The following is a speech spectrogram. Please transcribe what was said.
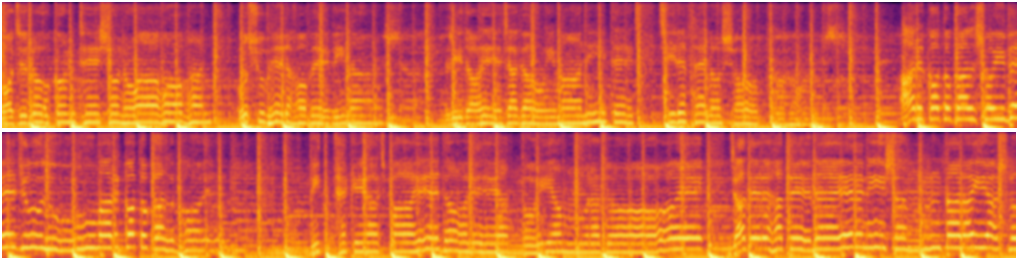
বজ্র কণ্ঠে শোনো আহ্বান অশুভের হবে বিনাশ। হৃদয়ে জাগাও ইমানি তেজ ছিঁড়ে ফেলো সব আর কতকাল সইবে জুলুম, আর কতকাল ভয়? মিথ্যাকে আজ পায়ে দলে আনবই আমরা জয়। যাদের হাতে ন্যায়ের নিশান, তারাই আসলো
